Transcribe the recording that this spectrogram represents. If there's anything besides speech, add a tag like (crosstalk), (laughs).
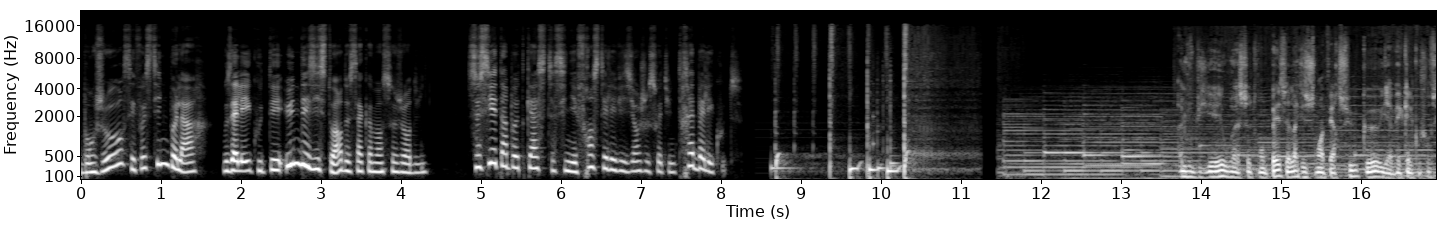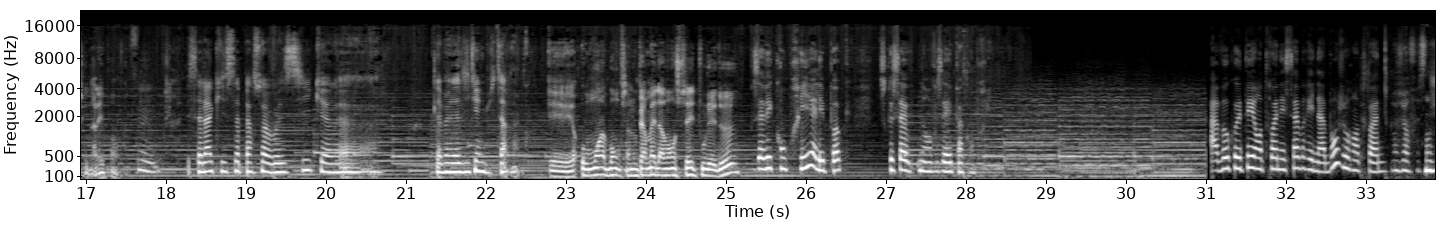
Bonjour, c'est Faustine Bollard. Vous allez écouter une des histoires de Ça commence aujourd'hui. Ceci est un podcast signé France Télévisions. Je vous souhaite une très belle écoute. à l'oublier ou à se tromper, c'est là qu'ils se sont aperçus qu'il y avait quelque chose qui n'allait pas. Et c'est là qu'ils s'aperçoivent aussi que la, que la maladie vient du terrain. Et au moins, bon, ça nous permet d'avancer tous les deux. Vous avez compris à l'époque ce que ça. Non, vous n'avez pas compris. À vos côtés, Antoine et Sabrina. Bonjour Antoine. Bonjour Faustine.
